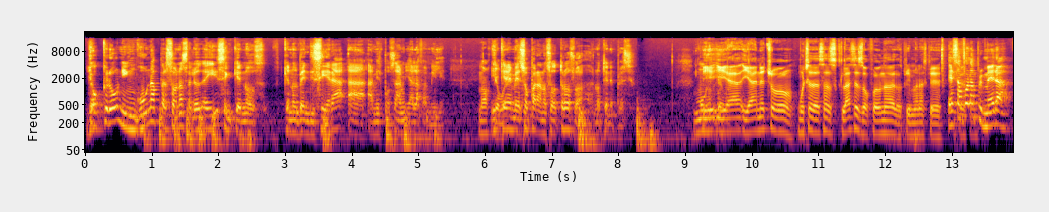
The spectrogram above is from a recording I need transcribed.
Yo creo ninguna persona salió de ahí sin que nos, que nos bendiciera a, a mi esposa, a mí, a la familia. No, y créeme, bueno. eso para nosotros ah, no tiene precio. Muy ¿Y, y ya, ya han hecho muchas de esas clases o fue una de las primeras que... Esa que fue la están? primera.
